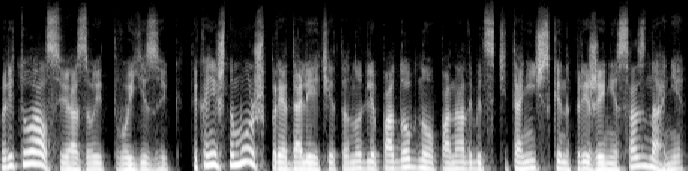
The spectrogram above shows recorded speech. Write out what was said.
Ритуал связывает твой язык. Ты, конечно, можешь преодолеть это, но для подобного понадобится титаническое напряжение сознания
